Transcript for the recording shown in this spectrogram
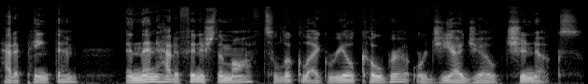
how to paint them, and then how to finish them off to look like real Cobra or G.I. Joe Chinooks.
